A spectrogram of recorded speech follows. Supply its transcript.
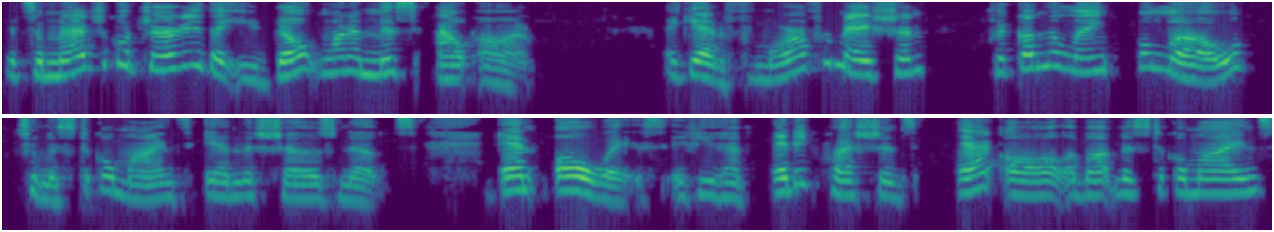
It's a magical journey that you don't want to miss out on. Again, for more information, click on the link below to Mystical Minds in the show's notes. And always, if you have any questions at all about Mystical Minds,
